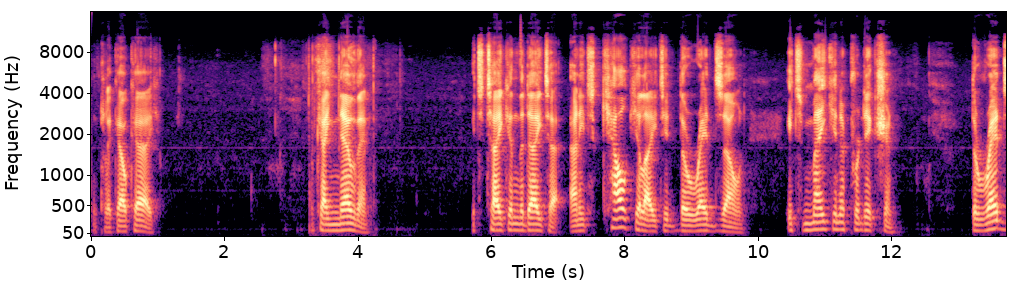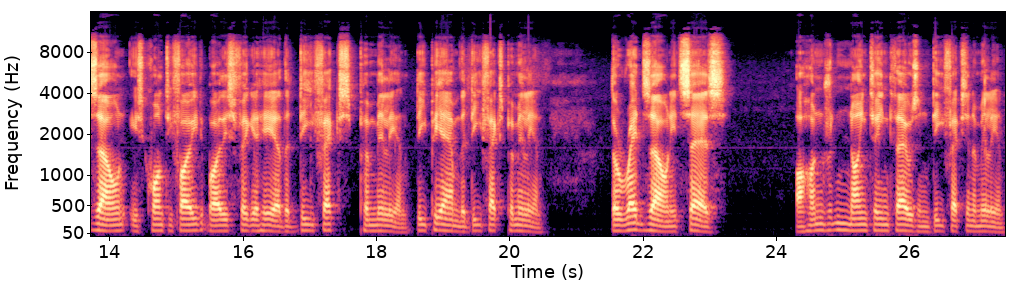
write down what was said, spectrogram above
And click OK. Okay, now then. It's taken the data and it's calculated the red zone. It's making a prediction. The red zone is quantified by this figure here, the defects per million, DPM, the defects per million. The red zone, it says 119,000 defects in a million.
